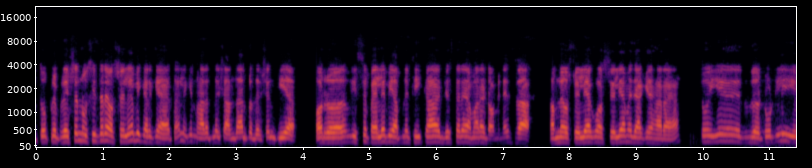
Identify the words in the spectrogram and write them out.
तो प्रिपरेशन उसी तरह ऑस्ट्रेलिया भी करके आया था, लेकिन भारत ने शानदार प्रदर्शन किया। और इससे पहले भी आपने ठीक कहा, जिस तरह हमारा डोमिनेंस रहा, हमने ऑस्ट्रेलिया को ऑस्ट्रेलिया में जाके हराया तो ये टोटली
